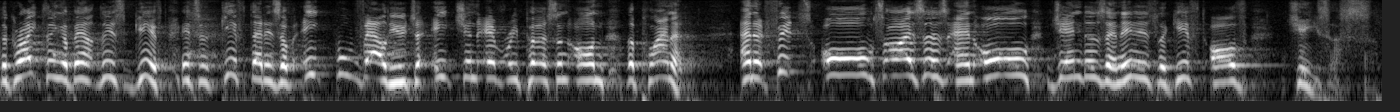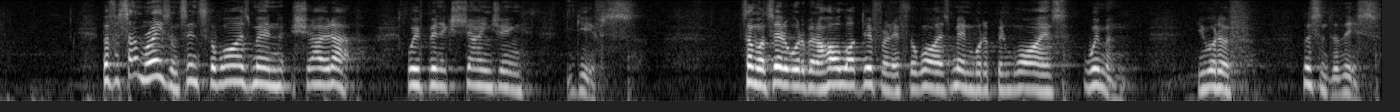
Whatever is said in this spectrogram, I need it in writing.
The great thing about this gift, it's a gift that is of equal value to each and every person on the planet. And it fits all sizes and all genders, and it is the gift of Jesus. But for some reason, since the wise men showed up, we've been exchanging gifts. Someone said it would have been a whole lot different if the wise men would have been wise women. You would have listened to this.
